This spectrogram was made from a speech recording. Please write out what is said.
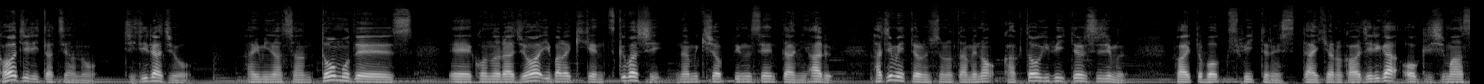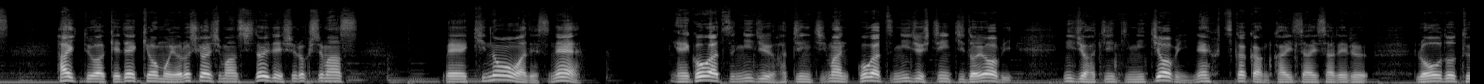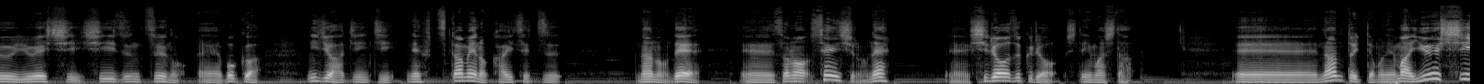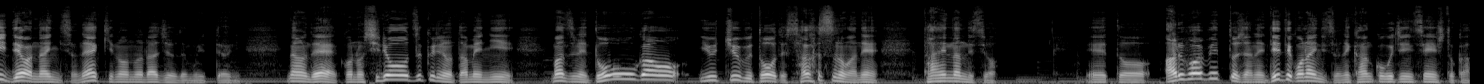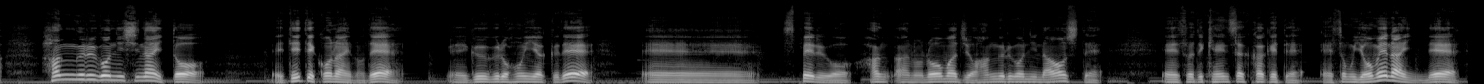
川尻達也のジリラジオ。はい皆さんどうもです、えー、このラジオは茨城県つくば市並木ショッピングセンターにある初めての人のための格闘技フィットネスジムファイトボックスフィットネス代表の川尻がお送りします。はいというわけで今日もよろしくお願いします。一人で収録してます、えー、昨日はですね、えー、5月28日まあ5月27日土曜日28日日曜日にね2日間開催されるロードトゥ USC シーズン2の、えー、僕は28日ね2日目の解説なので、えー、その選手のね、えー、資料作りをしていました。えー、なんといってもねまあ USC ではないんですよね。昨日のラジオでも言ったように。なのでこの資料作りのためにまずね動画を YouTube 等で探すのがね大変なんですよ。えっ、ー、と、アルファベットじゃね、出てこないんですよね、韓国人選手とか。ハングル語にしないと、え、出てこないので、えー、Google 翻訳で、えー、スペルをあのローマ字をハングル語に直して、えー、それで検索かけて、えー、それも読めないんで、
